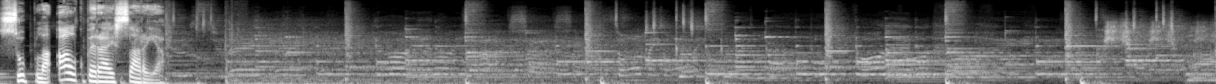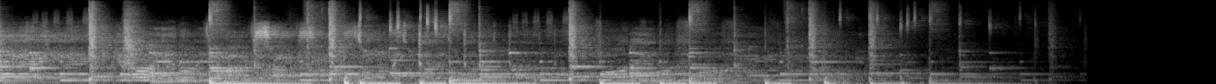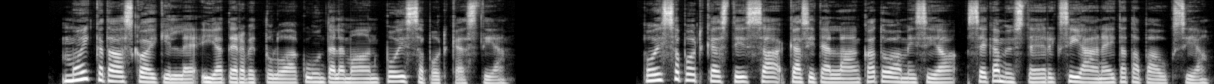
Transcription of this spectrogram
Supla alkuperäissarja. Moikka taas kaikille ja tervetuloa kuuntelemaan Poissa-podcastia. Poissa-podcastissa käsitellään katoamisia sekä mysteeriksi jääneitä tapauksia.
